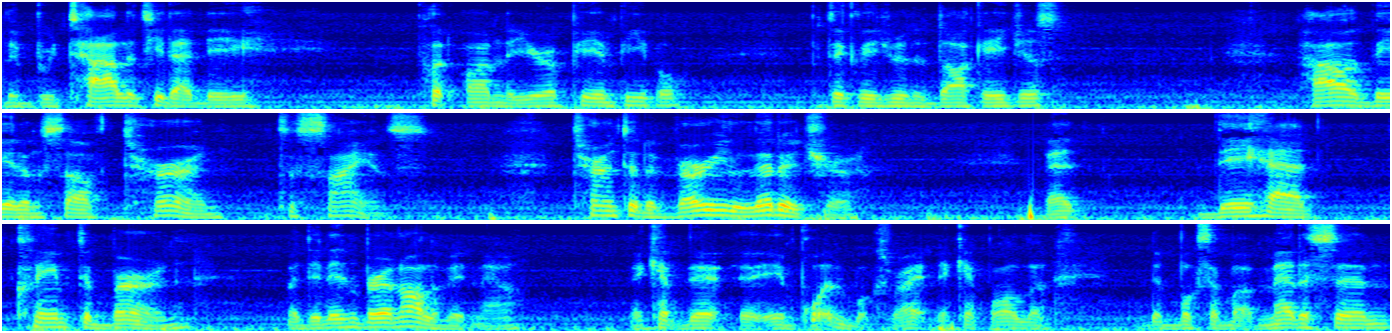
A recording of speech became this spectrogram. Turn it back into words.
the brutality that they put on the European people, particularly during the Dark Ages, how they themselves turn to science, turn to the very literature that they had claimed to burn, but they didn't burn all of it now. They kept the, important books, right? They kept all the, the books about medicine,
